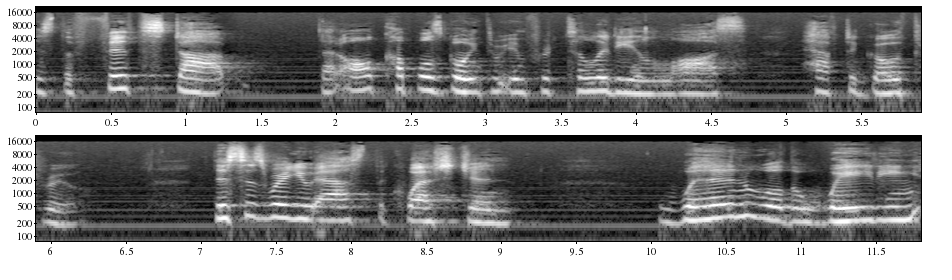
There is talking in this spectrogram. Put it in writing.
is the fifth stop that all couples going through infertility and loss have to go through. This is where you ask the question when will the waiting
